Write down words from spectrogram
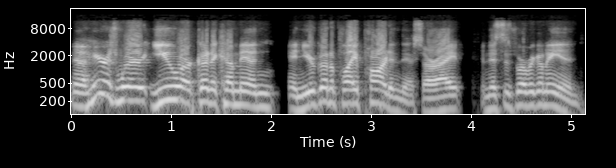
Now, here's where you are going to come in, and you're going to play a part in this. All right, and this is where we're going to end.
